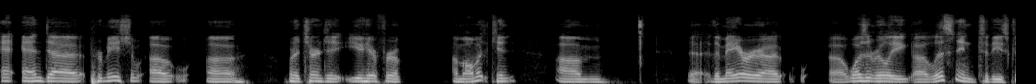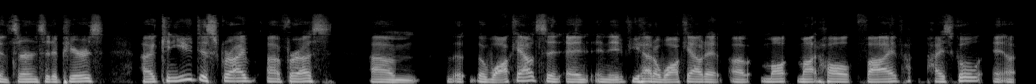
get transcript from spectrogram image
and, and uh, Parmesh, uh, uh, want to turn to you here for a, a moment. Can um, the, the mayor uh, uh, wasn't really uh, listening to these concerns? It appears. Uh, can you describe for us um, the, walkouts and, and, and, if you had a walkout at uh, Mott Hall Five High School, uh,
